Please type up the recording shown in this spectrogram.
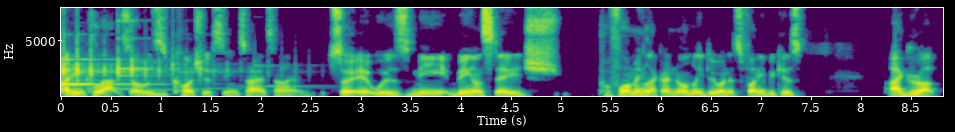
I didn't collapse. I was conscious the entire time. So it was me being on stage, performing like I normally do. And it's funny because I grew up,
